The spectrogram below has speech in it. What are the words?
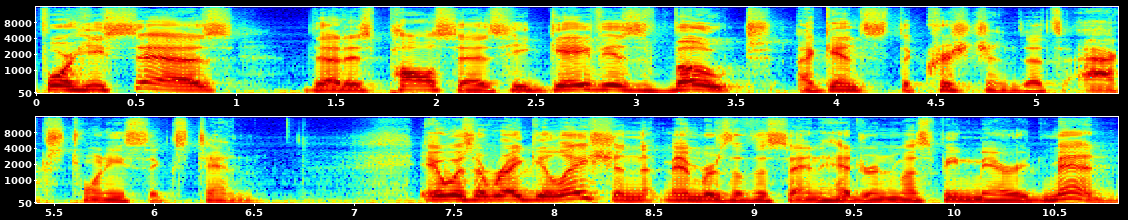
For he says that, as Paul says, he gave his vote against the Christians. That's Acts 26:10. It was a regulation that members of the Sanhedrin must be married men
